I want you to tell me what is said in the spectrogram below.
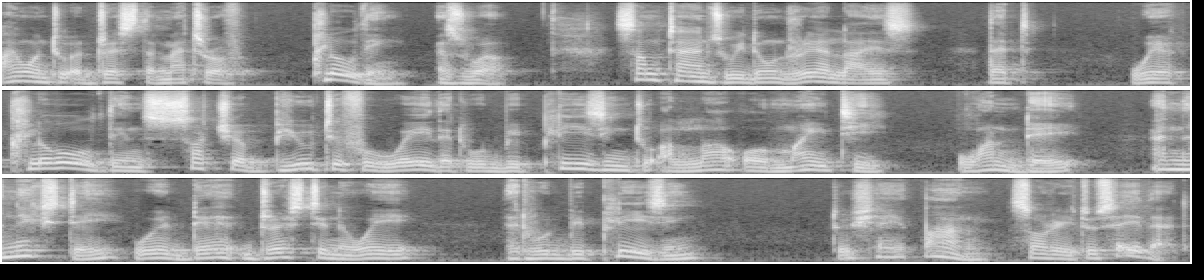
I want to address the matter of clothing as well. Sometimes we don't realize that we're clothed in such a beautiful way that would be pleasing to Allah Almighty one day, and the next day we're dressed in a way that would be pleasing to shaitan. Sorry to say that,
